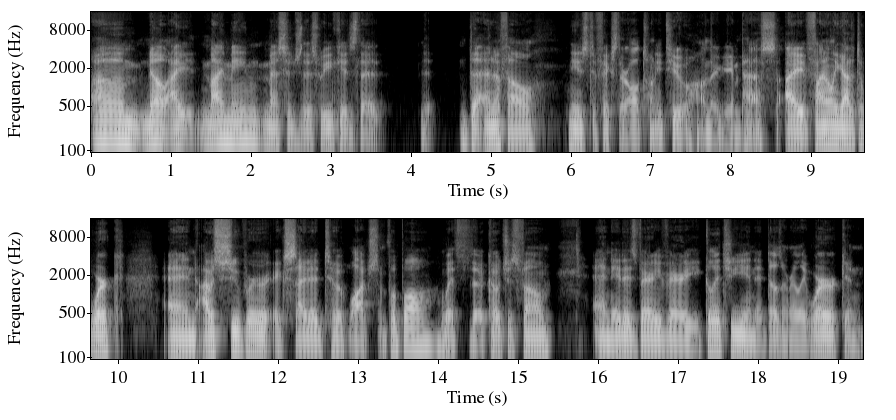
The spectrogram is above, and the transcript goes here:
Um, no, I my main message this week is that the NFL needs to fix their all 22 on their game pass. I finally got it to work and I was super excited to watch some football with the coach's phone and it is very very glitchy and it doesn't really work and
